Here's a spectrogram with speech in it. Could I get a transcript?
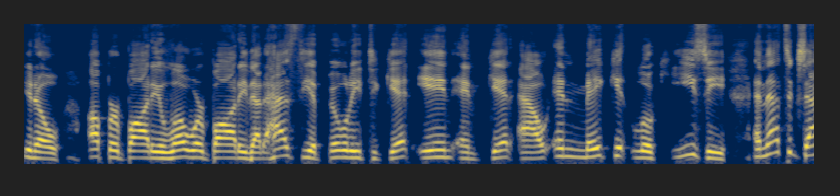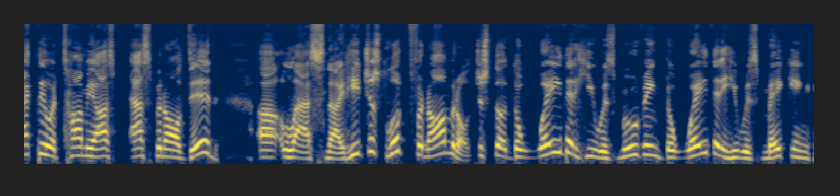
you know, upper body, lower body, that has the ability to get in and get out and make it look easy. And that's exactly what Tommy As- Aspinall did uh, last night. He just looked phenomenal. Just the, the way that he was moving, the way that he was making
